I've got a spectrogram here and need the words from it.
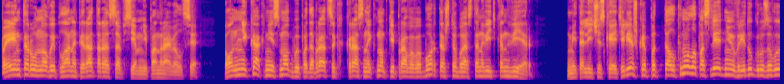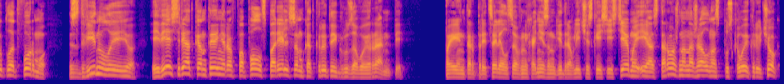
Пейнтеру новый план оператора совсем не понравился. Он никак не смог бы подобраться к красной кнопке правого борта, чтобы остановить конвейер. Металлическая тележка подтолкнула последнюю в ряду грузовую платформу, сдвинула ее, и весь ряд контейнеров пополз по рельсам к открытой грузовой рампе. Пейнтер прицелился в механизм гидравлической системы и осторожно нажал на спусковой крючок,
